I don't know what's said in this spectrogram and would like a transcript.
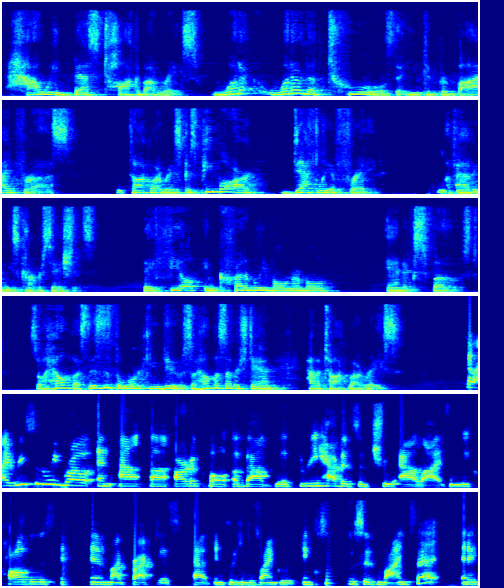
how we best talk about race. What, what are the tools that you can provide for us talk about race because people are deathly afraid of mm-hmm. having these conversations. They feel incredibly vulnerable and exposed. So help us. This is the work you do. So help us understand how to talk about race. So I recently wrote an uh, article about the three habits of true allies, and we call this in my practice at Inclusion Design Group inclusive mindset, and it,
